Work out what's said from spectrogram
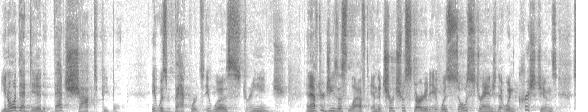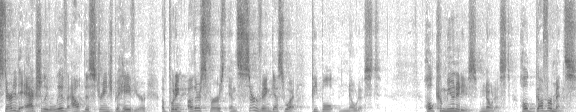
You know what that did? That shocked people. It was backwards, it was strange. And after Jesus left and the church was started, it was so strange that when Christians started to actually live out this strange behavior of putting others first and serving, guess what? People noticed. Whole communities noticed. Whole governments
